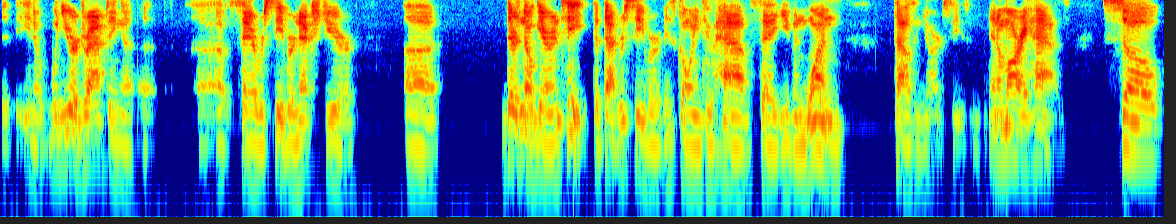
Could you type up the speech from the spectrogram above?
you know, when you're drafting a, a, a say a receiver next year, uh, there's no guarantee that that receiver is going to have, say, even one thousand yard season, and Amari has. So,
